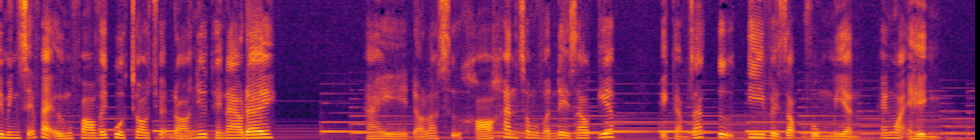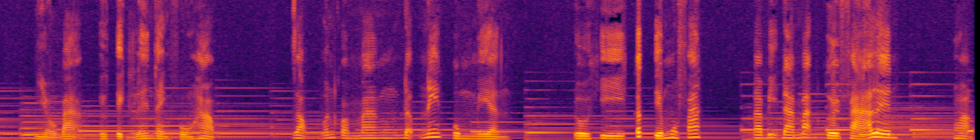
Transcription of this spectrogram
thì mình sẽ phải ứng phó với cuộc trò chuyện đó như thế nào đây? Hay đó là sự khó khăn trong vấn đề giao tiếp vì cảm giác tự ti về giọng vùng miền hay ngoại hình. Nhiều bạn từ tỉnh lên thành phố học, giọng vẫn còn mang đậm nét vùng miền. Đôi khi cất tiếng một phát là bị đám bạn cười phá lên, hoặc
